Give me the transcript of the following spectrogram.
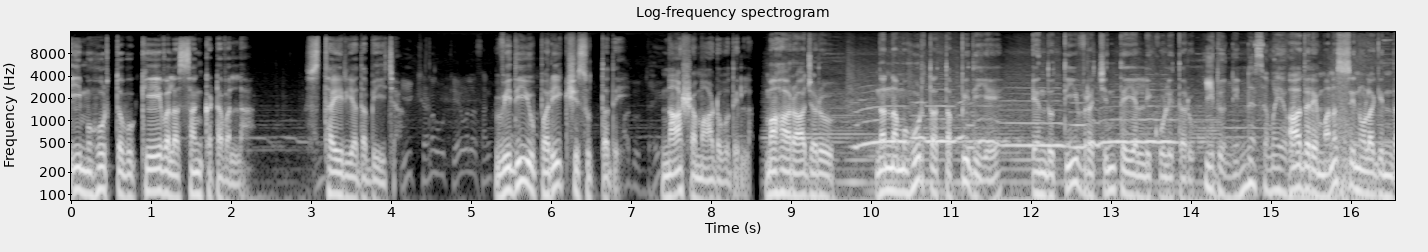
ಈ ಮುಹೂರ್ತವು ಕೇವಲ ಸಂಕಟವಲ್ಲ ಸ್ಥೈರ್ಯದ ಬೀಜ. ವಿಧಿಯು ಪರೀಕ್ಷಿಸುತ್ತದೆ ನಾಶ ಮಾಡುವುದಿಲ್ಲ. ಮಹಾರಾಜರು ನನ್ನ ಮುಹೂರ್ತ ತಪ್ಪಿದೆಯೇ ಎಂದು ತೀವ್ರ ಚಿಂತೆಯಲ್ಲಿ ಕುಳಿತರು. ಇದು ನಿನ್ನ ಸಮಯ ಆದರೆ ಮನಸ್ಸಿನೊಳಗಿಂದ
